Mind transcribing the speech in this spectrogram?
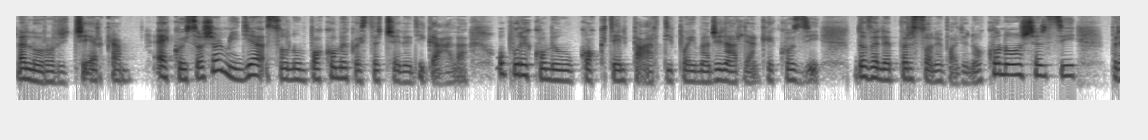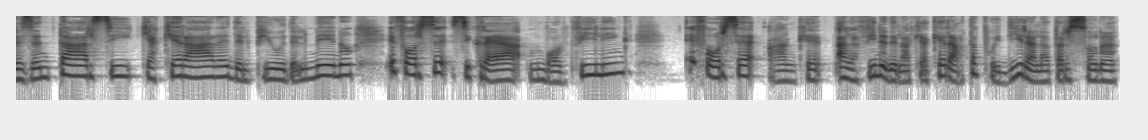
la loro ricerca. Ecco, i social media sono un po' come queste cene di gala, oppure come un cocktail party, puoi immaginarli anche così, dove le persone vogliono conoscersi, presentarsi, chiacchierare del più e del meno e forse si crea un buon feeling e forse anche alla fine della chiacchierata puoi dire alla persona:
